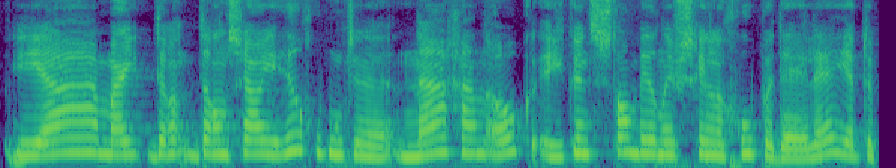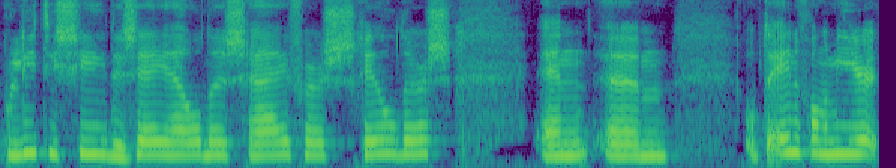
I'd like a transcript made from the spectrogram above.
Ja, maar dan, dan zou je heel goed moeten nagaan ook. Je kunt standbeelden in verschillende groepen delen. Je hebt de politici, de zeehelden, schrijvers, schilders. En um, op de een of andere manier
